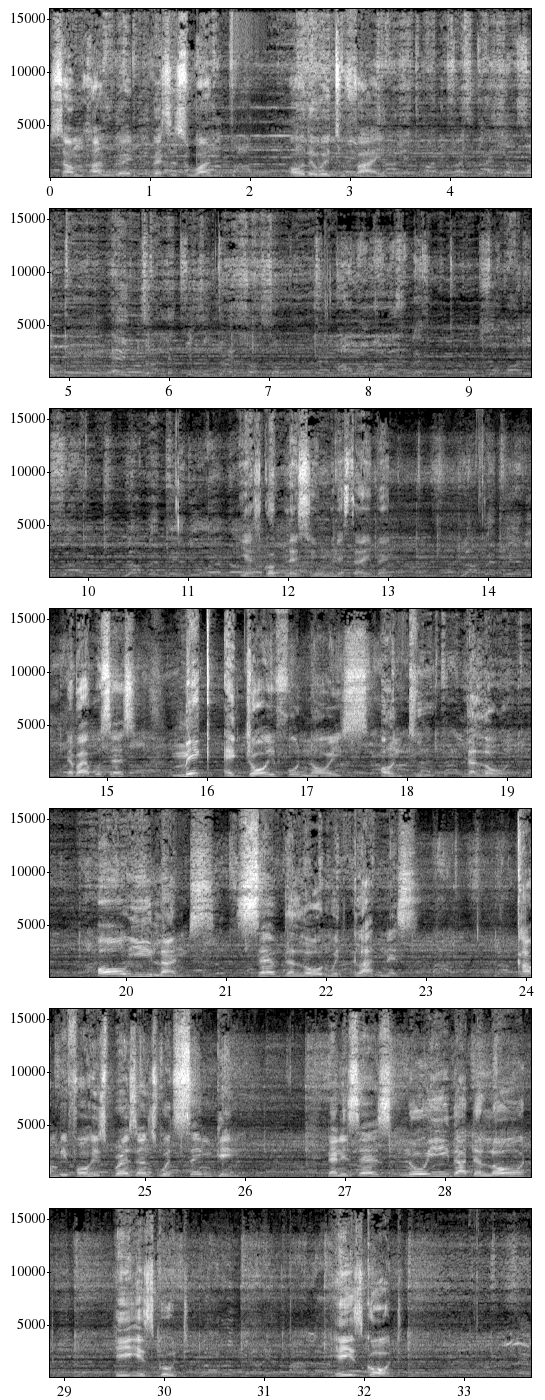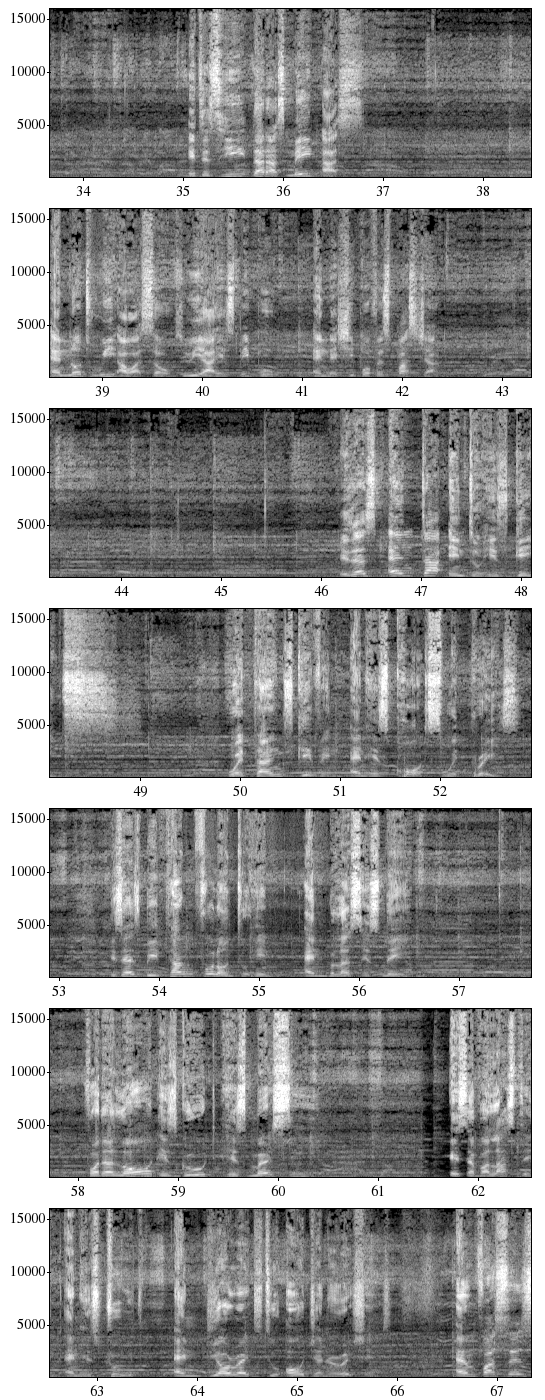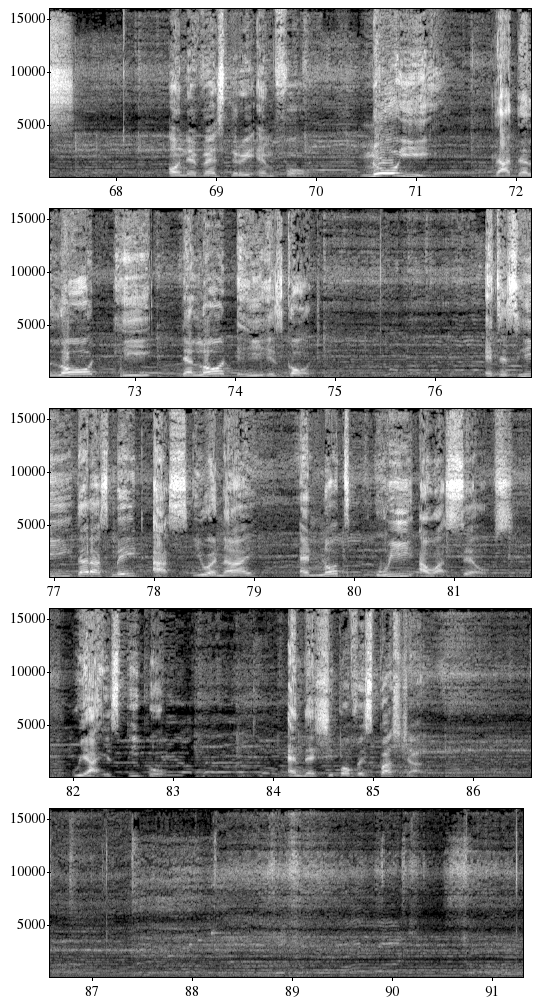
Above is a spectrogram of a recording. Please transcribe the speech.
Psalm 100, verses 1 all the way to 5. Yes, God bless you, Minister Eben. The Bible says, Make a joyful noise unto the Lord. All ye lands, serve the Lord with gladness come before his presence with singing. Then he says, Know ye that the Lord, he is good. He is God. It is he that has made us, and not we ourselves. We are his people and the sheep of his pasture. He says, Enter into his gates with thanksgiving and his courts with praise. He says, Be thankful unto him and bless his name. For the Lord is good, his mercy is everlasting, and his truth endureth to all generations. Emphasis on the verse 3 and 4. Know ye that the Lord, He, the Lord, He is God. It is He that has made us, you and I, and not we ourselves. We are His people and the sheep of his pasture.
